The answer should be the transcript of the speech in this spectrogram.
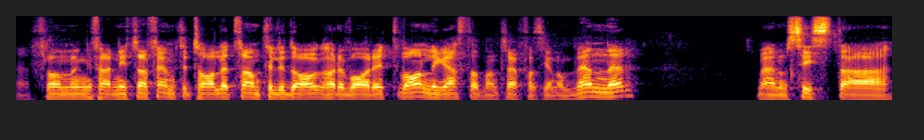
Eh, från ungefär 1950-talet fram till idag har det varit vanligast att man träffas genom vänner. Men de sista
